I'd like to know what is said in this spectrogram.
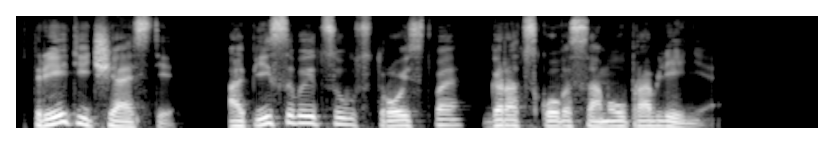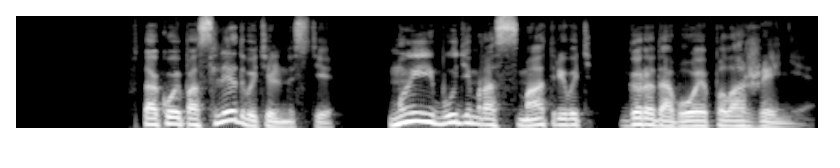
В третьей части описывается устройство городского самоуправления. Такой последовательности мы и будем рассматривать городовое положение.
